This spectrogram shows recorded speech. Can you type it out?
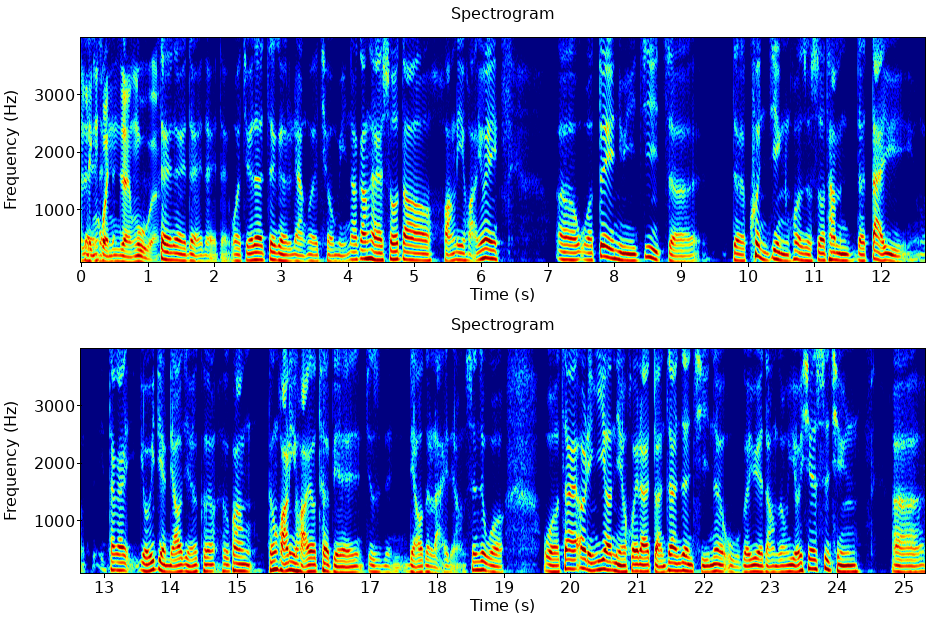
灵魂人物了。对对对对对，我觉得这个两位球迷。那刚才说到黄丽华，因为呃，我对女记者的困境或者说他们的待遇，我大概有一点了解，何何况跟黄丽华又特别就是聊得来这样，甚至我。我在二零一二年回来短暂任期那五个月当中，有一些事情，呃，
